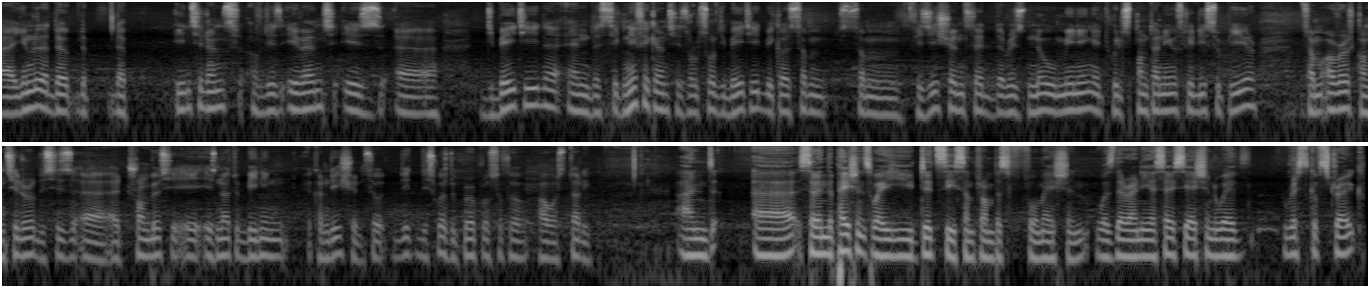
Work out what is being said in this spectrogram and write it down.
Uh, you know that the, the, the, incidence of these events is uh, debated and the significance is also debated because some, some physicians said there is no meaning, it will spontaneously disappear. Some others consider this is a, a thrombus is not a benign condition. So th this was the purpose of uh, our study. And uh, so, in the patients where you did see some thrombus formation, was there any association with risk of stroke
